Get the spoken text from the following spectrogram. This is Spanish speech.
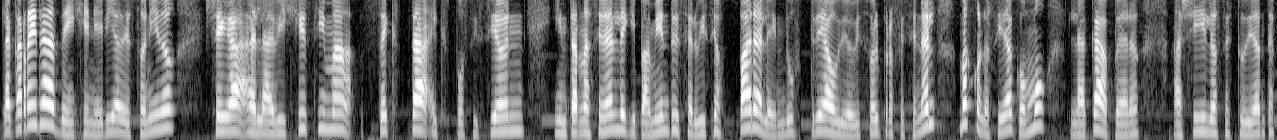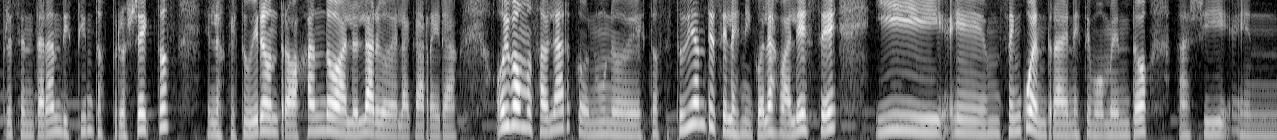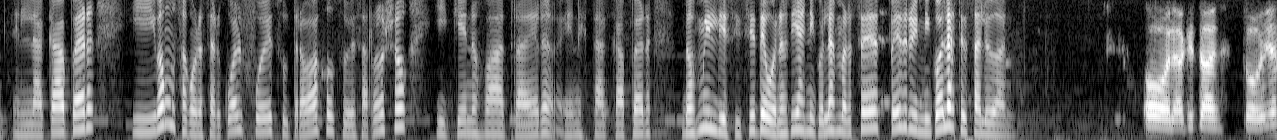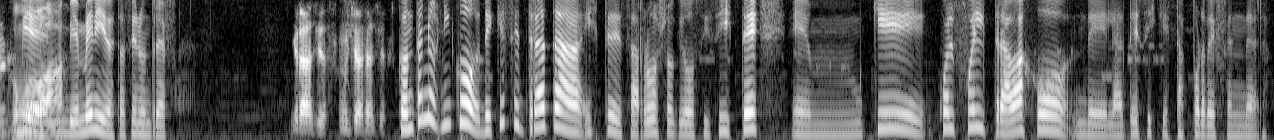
La carrera de Ingeniería de Sonido llega a la vigésima sexta Exposición Internacional de Equipamiento y Servicios para la Industria Audiovisual Profesional, más conocida como la CAPER. Allí los estudiantes presentarán distintos proyectos en los que estuvieron trabajando a lo largo de la carrera. Hoy vamos a hablar con uno de estos estudiantes, él es Nicolás Valese y eh, se encuentra en este momento allí en, en la CAPER y vamos a conocer cuál fue su trabajo, su desarrollo y qué nos va a traer en esta CAPER 2017. Buenos días, Nicolás Mercedes. Pedro y Nicolás te saludan. Hola, ¿qué tal? ¿Todo bien? ¿Cómo bien, va? bienvenido a Estación Untref. Gracias, muchas gracias. Contanos, Nico, ¿de qué se trata este desarrollo que vos hiciste? Eh, ¿qué, ¿Cuál fue el trabajo de la tesis que estás por defender?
